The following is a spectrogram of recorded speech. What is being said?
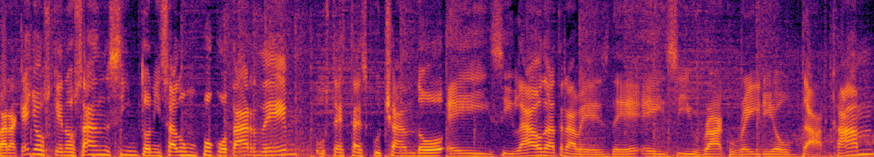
Para aquellos que nos han sintonizado un poco tarde, usted está escuchando AZ Loud a través de azrockradio.com.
